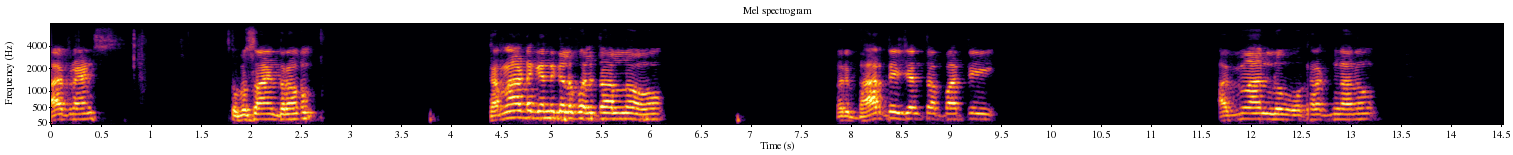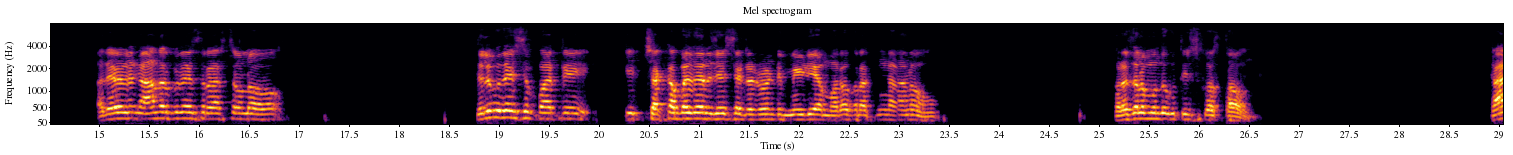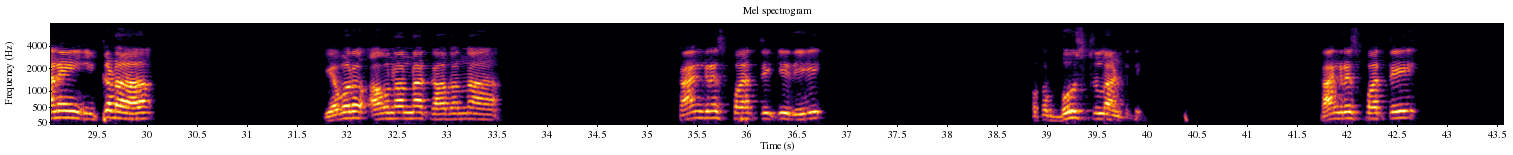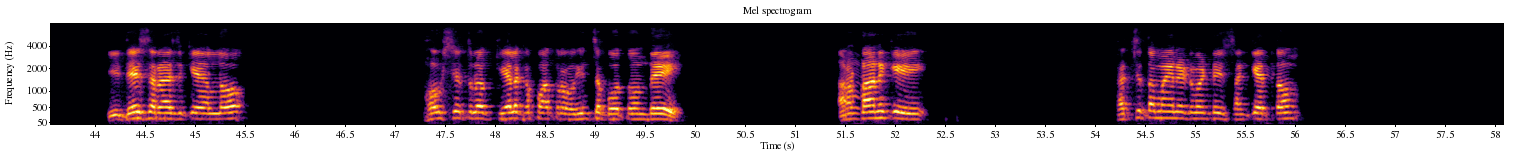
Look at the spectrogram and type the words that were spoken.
Hi friends. శుభ సాయంత్రం. కర్ణాటక ఎన్నికల ఫలితాలను మరి భారతీయ జనతా పార్టీ అభిమానులు ఒక రకంగాను అదేవిధంగా ఆంధ్రప్రదేశ్ రాష్ట్రంలో తెలుగుదేశం పార్టీకి చక్కబదిలీ చేసేటటువంటి మీడియా మరొక రకంగాను ప్రజల ముందుకు తీసుకొస్తా ఉంది. కానీ ఇక్కడ ఎవరు అవునన్నా కాదన్నా కాంగ్రెస్ పార్టీకి ఇది ఒక బూస్ట్ లాంటిది. కాంగ్రెస్ పార్టీ ఈ దేశ రాజకీయాల్లో భవిష్యత్తులో కీలక పాత్ర వహించబోతోంది అనడానికి ఖచ్చితమైనటువంటి సంకేతం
